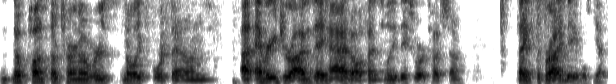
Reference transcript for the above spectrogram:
no punts, no turnovers, no like fourth downs. On every drive they had offensively, they scored a touchdown. Thanks to Brian Daboll. Yep.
